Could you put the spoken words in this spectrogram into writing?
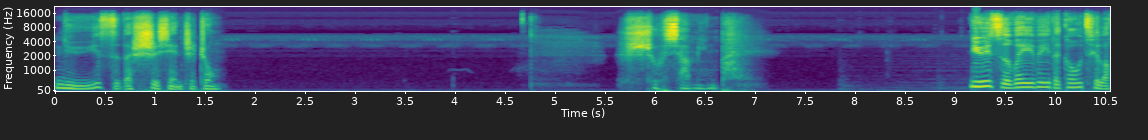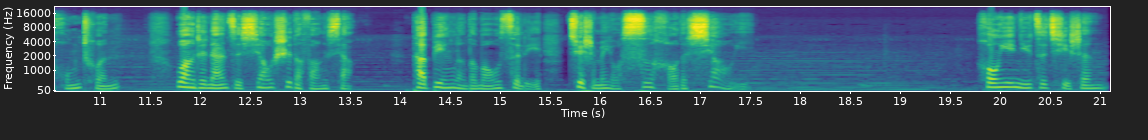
女子的视线之中。属下明白。女子微微的勾起了红唇，望着男子消失的方向，她冰冷的眸子里却是没有丝毫的笑意。红衣女子起身，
